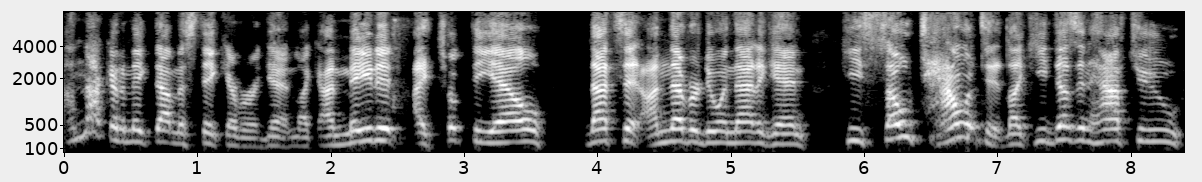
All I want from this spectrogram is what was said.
i'm not going to make that mistake ever again. Like i made it. I took the l. That's it. I'm never doing that again. He's so talented. Like he doesn't have to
